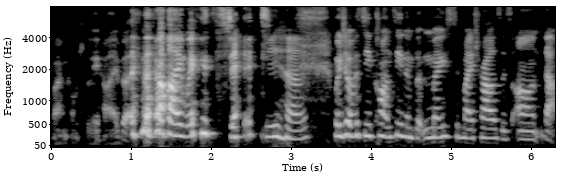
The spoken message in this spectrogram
quite uncomfortably high, but they're high waisted. yeah, Which obviously you can't see them, but most of my trousers aren't that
